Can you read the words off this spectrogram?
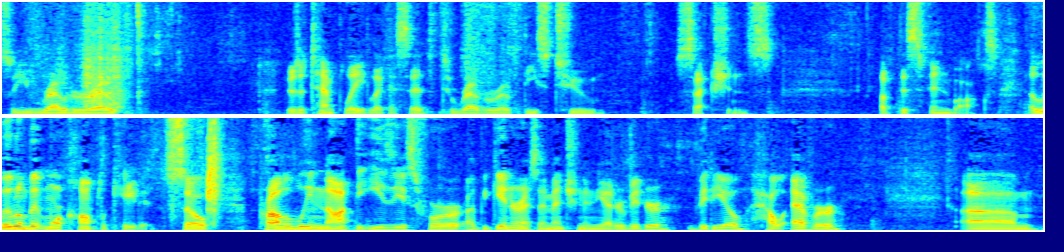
So you router out, there's a template, like I said, to router out these two sections of this fin box. A little bit more complicated. So probably not the easiest for a beginner, as I mentioned in the other video. However, um,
